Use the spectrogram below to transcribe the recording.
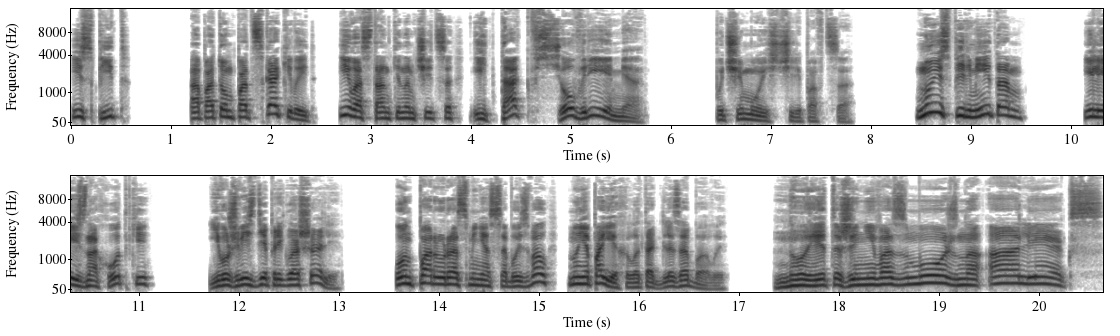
и спит, а потом подскакивает и в Останкино мчится. И так все время. Почему из Череповца? Ну, из Перми там. Или из Находки. Его же везде приглашали. Он пару раз меня с собой звал, но я поехала так для забавы. Но это же невозможно, Алекс!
